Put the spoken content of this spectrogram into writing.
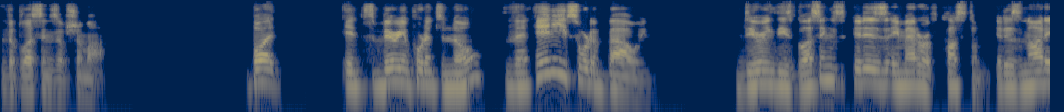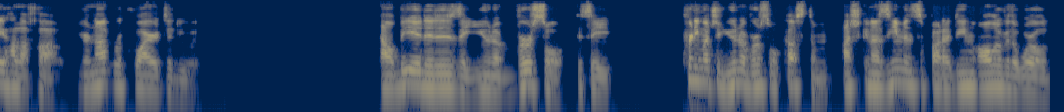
the blessings of Shema. But it's very important to know that any sort of bowing during these blessings, it is a matter of custom. It is not a halakha. You're not required to do it. Albeit it is a universal, it's a pretty much a universal custom. Ashkenazim and Sephardim all over the world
